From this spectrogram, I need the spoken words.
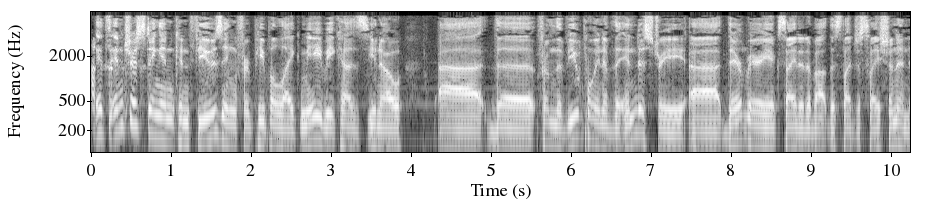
it's interesting and confusing for people like me because you know uh, the from the viewpoint of the industry, uh, they're very excited about this legislation, and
